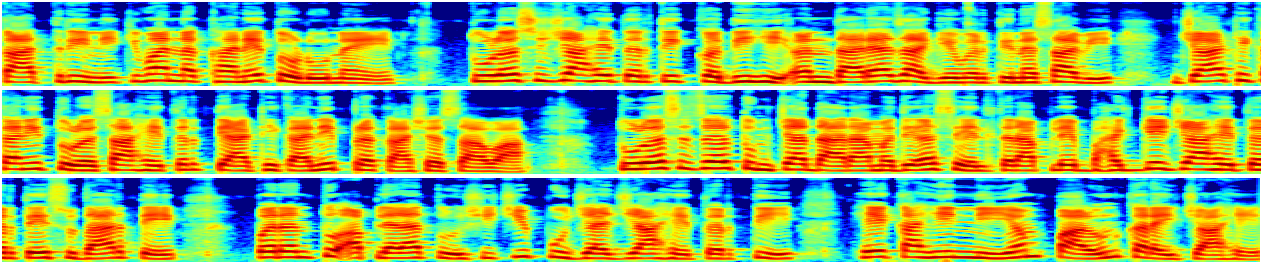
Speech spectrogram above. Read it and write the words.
कात्रीनी किंवा नखाने तोडू नये. तुळस जी आहे तर ती कधीही अंधाऱ्या जागेवरती नसावी. ज्या ठिकाणी तुळस आहे तर त्या ठिकाणी प्रकाश असावा. तुळस जर तुमच्या दारामध्ये असेल तर आपले भाग्य जे आहे तर ते सुधारते. परंतु आपल्याला तुळशीची पूजा जी आहे तर ती हे काही नियम पाळून करायची आहे.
